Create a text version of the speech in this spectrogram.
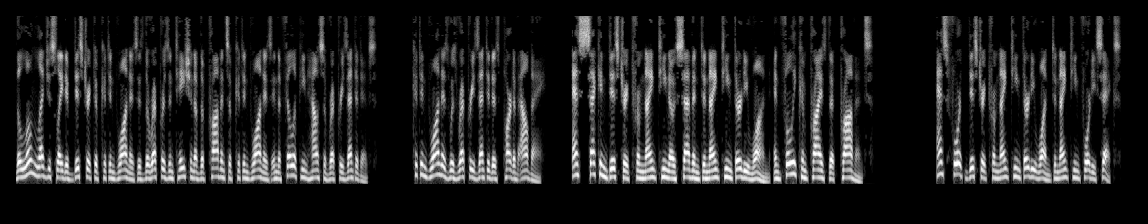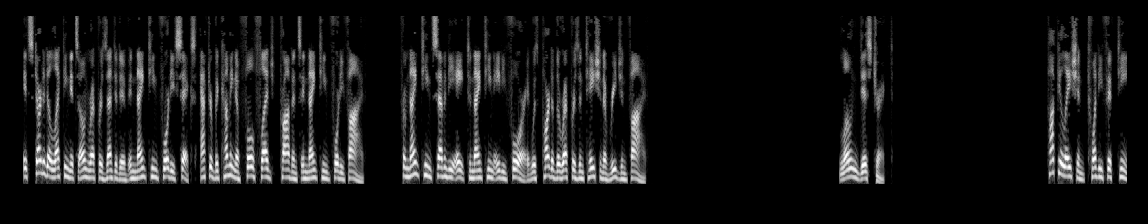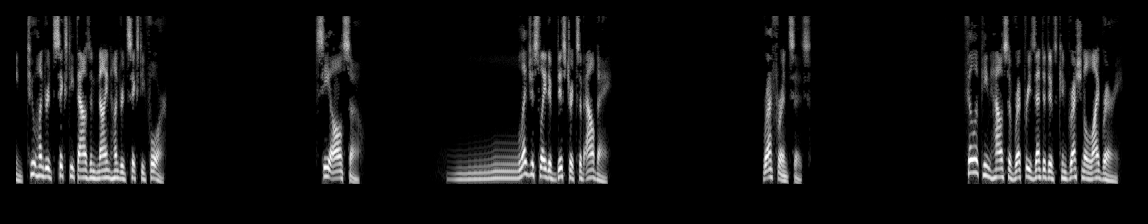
The lone legislative district of Catanduanes is the representation of the province of Catanduanes in the Philippine House of Representatives. Catanduanes was represented as part of Albay's 2nd District from 1907 to 1931, and fully comprised the province's 4th District from 1931 to 1946. It started electing its own representative in 1946, after becoming a full-fledged province in 1945. From 1978 to 1984 it was part of the representation of Region 5. Lone District. Population 2015 260,964 See also. Legislative districts of Albay References. Philippine House of Representatives Congressional Library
